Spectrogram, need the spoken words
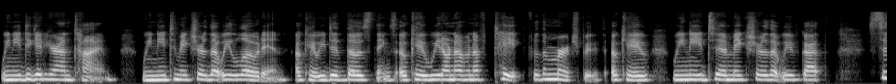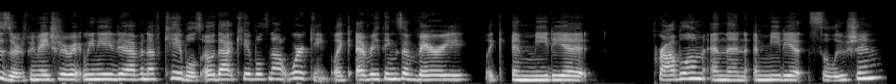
we need to get here on time. We need to make sure that we load in. Okay, we did those things. Okay, we don't have enough tape for the merch booth. Okay, we need to make sure that we've got scissors. We make sure we need to have enough cables. Oh, that cable's not working. Like everything's a very like immediate problem and then immediate solution.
